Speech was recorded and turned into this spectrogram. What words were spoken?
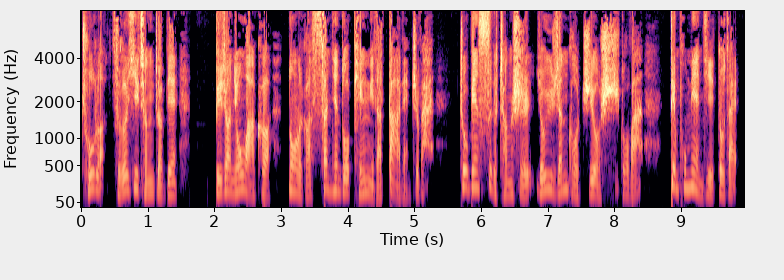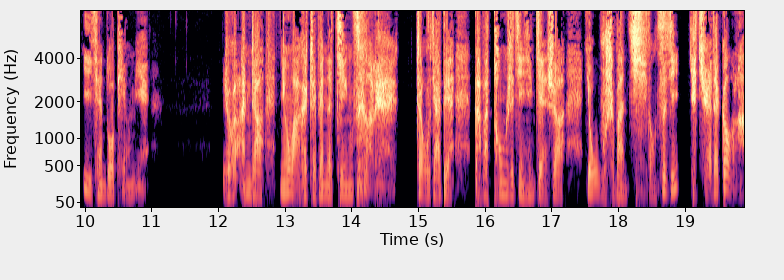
除了泽西城这边比照纽瓦克弄了个三千多平米的大店之外，周边四个城市由于人口只有十多万，店铺面积都在一千多平米。如果按照纽瓦克这边的经营策略，这五家店哪怕同时进行建设，有五十万启动资金也绝对够了。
